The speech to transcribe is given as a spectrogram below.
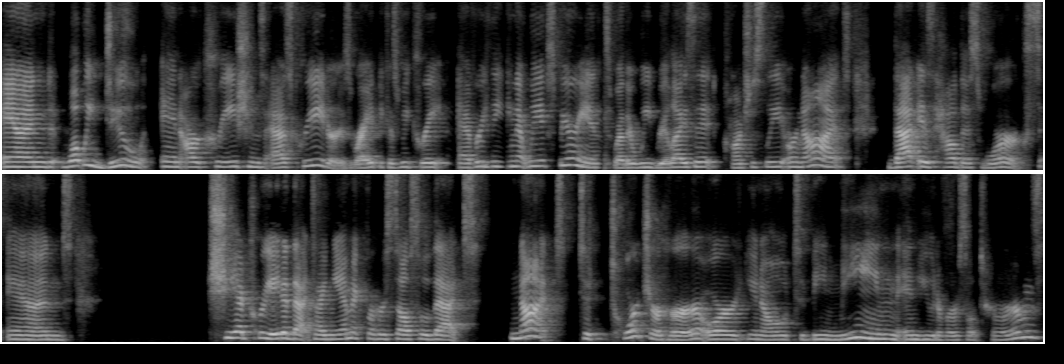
And what we do in our creations as creators, right? Because we create everything that we experience, whether we realize it consciously or not, that is how this works. And she had created that dynamic for herself so that not to torture her or you know to be mean in universal terms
